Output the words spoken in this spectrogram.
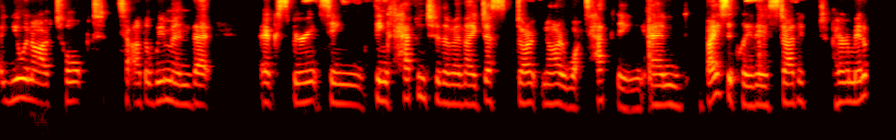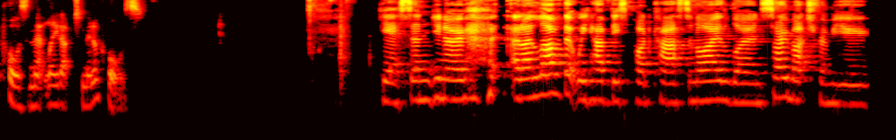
you and I have talked to other women that are experiencing things happen to them and they just don't know what's happening. And basically, they've started to perimenopause and that lead up to menopause. Yes, and you know, and I love that we have this podcast, and I learn so much from you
